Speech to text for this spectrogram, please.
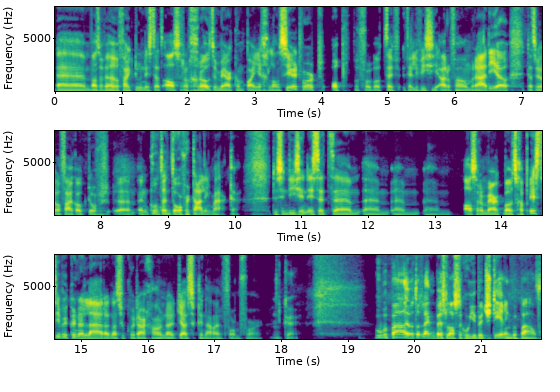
Ehm, wat we wel heel vaak doen is dat als er een grote merkcampagne gelanceerd wordt op bijvoorbeeld te- televisie, out of home, radio, dat we heel vaak ook door, ehm, een content doorvertaling maken. Dus in die zin is het ehm, als er een merkboodschap is die we kunnen laden, dan zoeken we daar gewoon het juiste kanaal en vorm voor. Oké. Hoe bepaal je, want dat lijkt me best lastig hoe je budgettering bepaalt.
